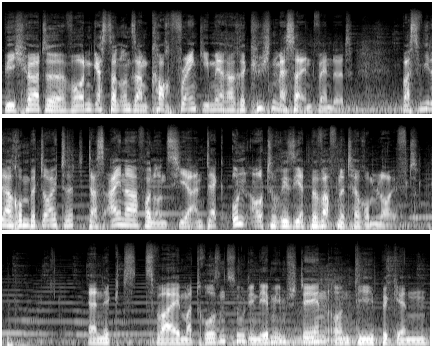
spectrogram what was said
Wie ich hörte, wurden gestern unserem Koch Frankie mehrere Küchenmesser entwendet. Was wiederum bedeutet, dass einer von uns hier an Deck unautorisiert bewaffnet herumläuft. Er nickt zwei Matrosen zu, die neben ihm stehen, und die beginnen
